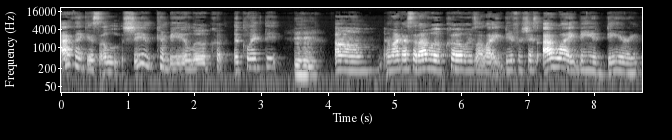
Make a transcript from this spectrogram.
I think it's a she can be a little eclectic. Mm-hmm. Um, and like I said, I love colors. I like different shades. I like being daring,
